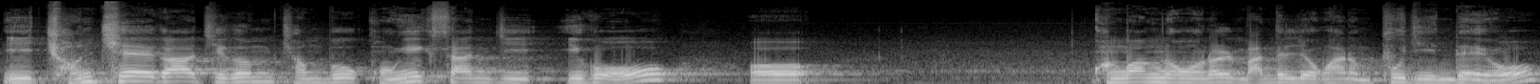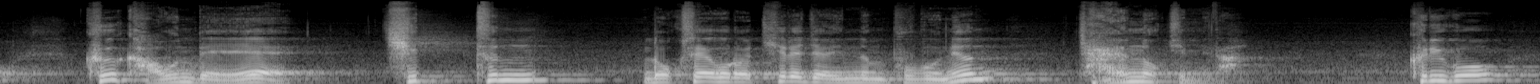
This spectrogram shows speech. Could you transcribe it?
이 전체가 지금 전부 공익산지이고 어, 관광농원을 만들려고 하는 부지인데요. 그 가운데에 짙은 녹색으로 칠해져 있는 부분은 자연 녹지입니다. 그리고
